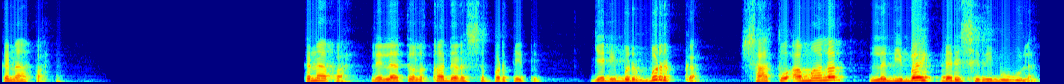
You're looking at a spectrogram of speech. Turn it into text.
Kenapa? Kenapa? Lailatul Qadar seperti itu. Jadi berberkah. Satu amalan lebih baik dari seribu bulan.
